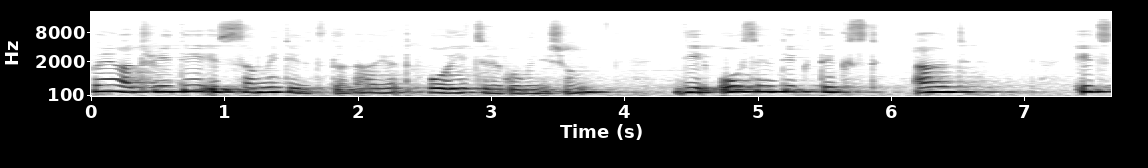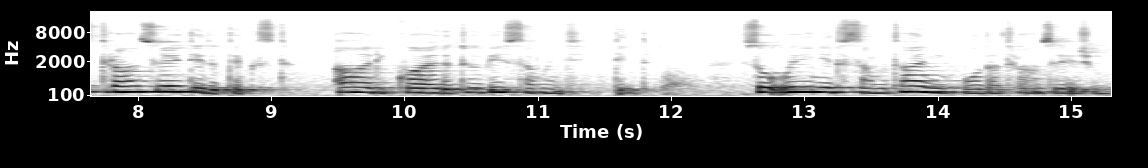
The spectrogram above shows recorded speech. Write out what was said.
when a treaty is submitted to the Diet for its recognition, the authentic text and its translated text are required to be submitted. So we need some time for the translation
